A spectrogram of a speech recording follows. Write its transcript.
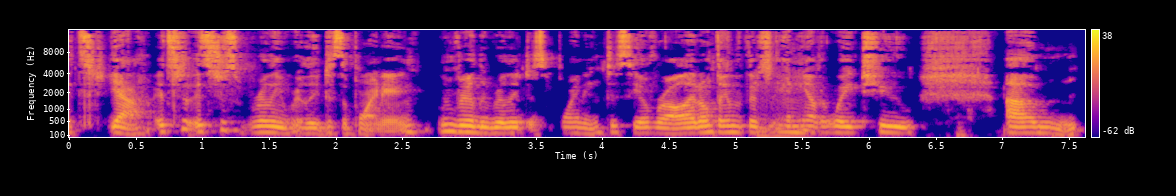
it's yeah, it's it's just really really disappointing, really really disappointing to see overall. I don't think that there's mm-hmm. any other way to um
